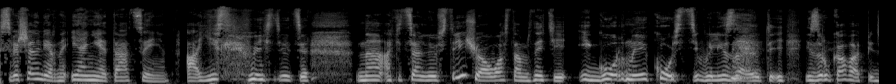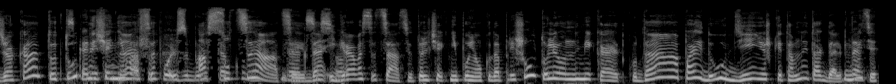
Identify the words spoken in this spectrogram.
Совершенно верно, и они это оценят. А если вы идете на официальную встречу, а у вас там, знаете, и горные кости вылезают из рукава пиджака, то тут Скорее, начинается такой, ассоциации, да, игра в ассоциации. То ли человек не понял, куда пришел, то ли он намекает, куда пойдут денежки там, ну и так далее. Да. Понимаете,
